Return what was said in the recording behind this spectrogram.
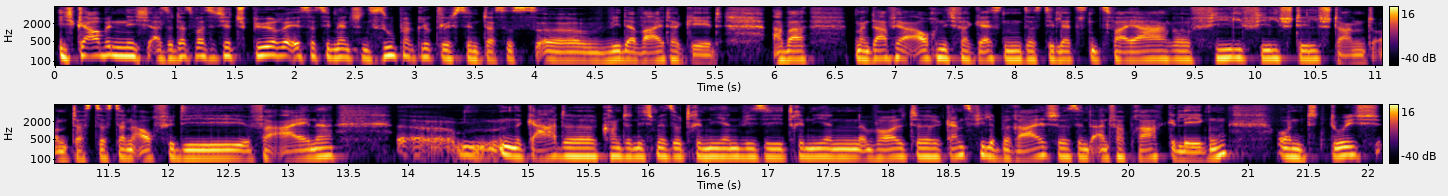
Ich glaube nicht. Also das, was ich jetzt spüre, ist, dass die Menschen super glücklich sind, dass es äh, wieder weitergeht. Aber man darf ja auch nicht vergessen, dass die letzten zwei Jahre viel, viel Stillstand und dass das dann auch für die Vereine äh, eine Garde konnte nicht mehr so trainieren, wie sie trainieren wollte. Ganz viele Bereiche sind einfach brachgelegen und durch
